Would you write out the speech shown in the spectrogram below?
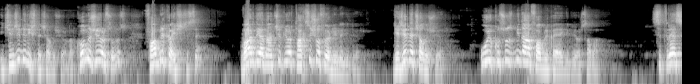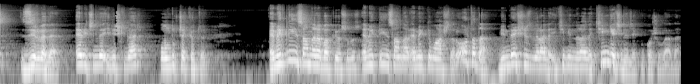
İkinci bir işte çalışıyorlar. Konuşuyorsunuz, fabrika işçisi vardiyadan çıkıyor, taksi şoförlüğüne gidiyor. Gece de çalışıyor. Uykusuz bir daha fabrikaya gidiyor sabah. Stres zirvede. Ev içinde ilişkiler oldukça kötü. Emekli insanlara bakıyorsunuz. Emekli insanlar, emekli maaşları ortada. 1500 lirayla, 2000 lirayla kim geçinecek bu koşullarda?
